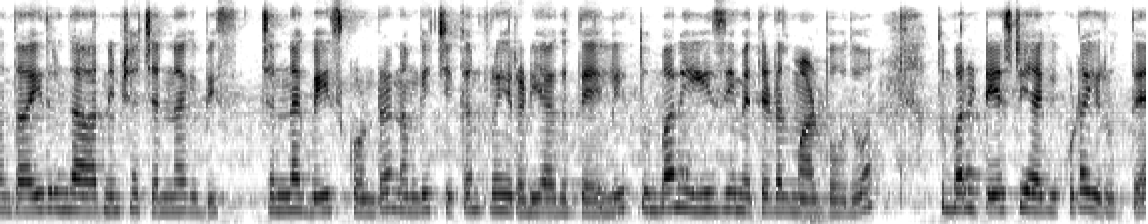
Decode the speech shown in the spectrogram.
ಒಂದು ಐದರಿಂದ ಆರು ನಿಮಿಷ ಚೆನ್ನಾಗಿ ಬಿಸಿ, ಚೆನ್ನಾಗಿ ಬೇಯಿಸ್ಕೊಂಡ್ರೆ ನಮಗೆ ಚಿಕನ್ ಫ್ರೈ ರೆಡಿ ಆಗುತ್ತೆ ಇಲ್ಲಿ. ತುಂಬಾ ಈಸಿ ಮೆಥಡಲ್ಲಿ ಮಾಡ್ಬೋದು. ತುಂಬಾ ಟೇಸ್ಟಿಯಾಗಿ ಕೂಡ ಇರುತ್ತೆ.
